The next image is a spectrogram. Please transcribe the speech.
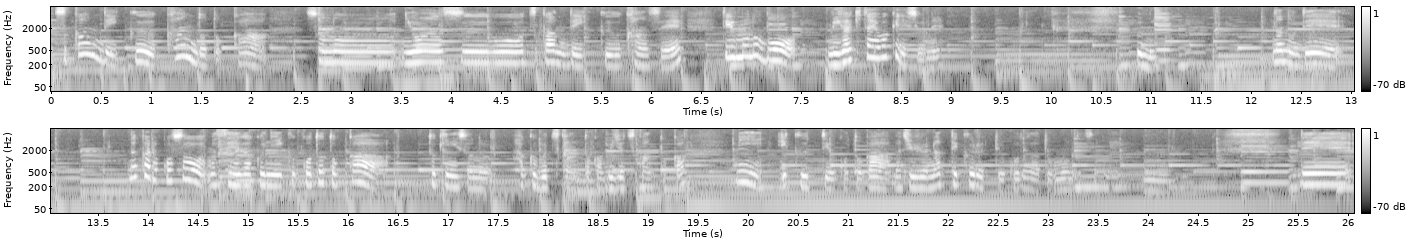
掴んでいく感度とかそのニュアンスを掴んでいく感性っていうものを磨きたいわけですよね。うむなのでだからこそ、まあ、声楽に行くこととか時にその博物館とか美術館とかに行くっていうことが、ま、重要になってくるっていうことだと思うんですよね。うん、で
